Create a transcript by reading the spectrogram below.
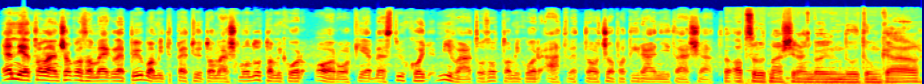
Ennél talán csak az a meglepőbb, amit Pető Tamás mondott, amikor arról kérdeztük, hogy mi változott, amikor átvette a csapat irányítását. Abszolút más irányba indultunk el,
